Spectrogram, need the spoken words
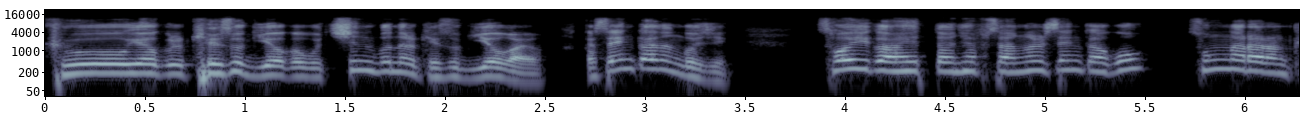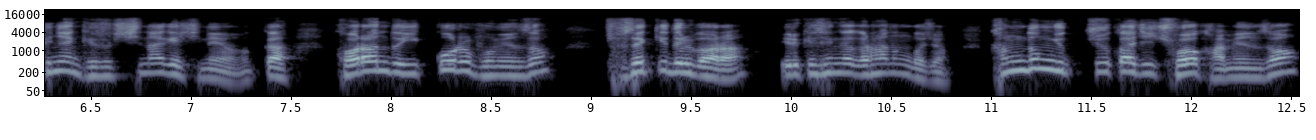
교역을 계속 이어가고 친분을 계속 이어가요. 그러니까 쌩 까는 거지. 서희가 했던 협상을 쌩까고 송나라랑 그냥 계속 친하게 지내요. 그러니까 거란도 이 꼴을 보면서 저 새끼들 봐라 이렇게 생각을 하는 거죠. 강동 육주까지 주어가면서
